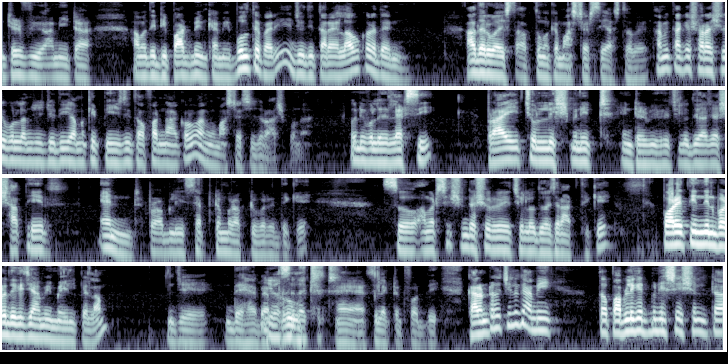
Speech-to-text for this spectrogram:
interview আমি এটা আমাদের ডিপার্টমেন্টকে আমি বলতে পারি, যদি তারা অ্যালাউ করে দেন আদারওয়াইজ তোমাকে মাস্টার্সে আসতে হবে। আমি তাকে সরাসরি বললাম যে, যদি আমাকে পিএইচডিতে অফার না করো, আমি মাস্টার্সের জন্য আসব না। উনি বললেন লেটসি প্রায় চল্লিশ মিনিট ইন্টারভিউ হয়েছিল দু হাজার সাতের এন্ড প্রবলি সেপ্টেম্বর অক্টোবরের দিকে। সো আমার সেশনটা শুরু হয়েছিল দু হাজার আট থেকে। পরে তিন দিন পরে দেখেছি আমি মেইল পেলাম। যে দে হ্যাভ অ্যাপ্রুভড হ্যাঁ সিলেক্টেড ফর দি কারণটা হচ্ছিল কি আমি তো পাবলিক অ্যাডমিনিস্ট্রেশনটা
